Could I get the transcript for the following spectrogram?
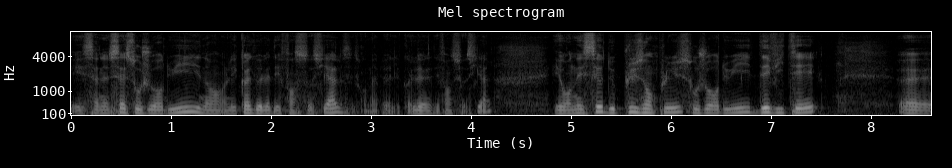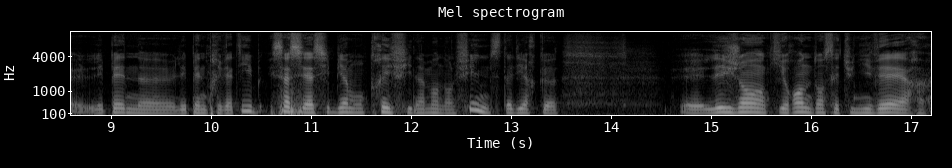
Et ça ne cesse aujourd'hui dans l'école de la défense sociale, c'est ce qu'on appelle l'école de la défense sociale. Et on essaie de plus en plus aujourd'hui d'éviter euh, les, peines, euh, les peines privatives. Et ça, c'est assez bien montré finalement dans le film, c'est-à-dire que euh, les gens qui rentrent dans cet univers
